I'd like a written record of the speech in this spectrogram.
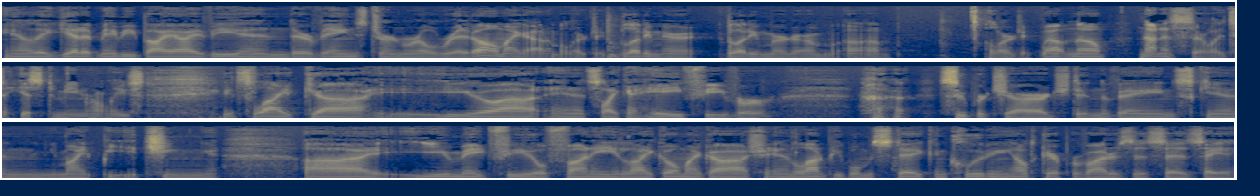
you know, they get it maybe by IV and their veins turn real red. Oh my God, I'm allergic. Bloody murder. Bloody murder. I'm uh, allergic. Well, no, not necessarily. It's a histamine release. It's like uh, you go out and it's like a hay fever supercharged in the veins, skin. You might be itching. Uh, you may feel funny, like oh my gosh, and a lot of people mistake, including healthcare providers, this as a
